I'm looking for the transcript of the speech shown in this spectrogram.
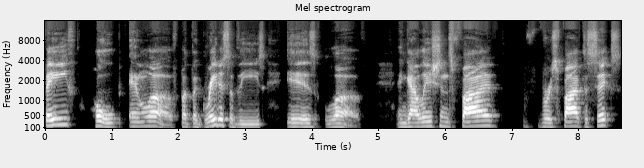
faith, hope, and love, but the greatest of these is love. In Galatians 5, verse 5 to 6,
